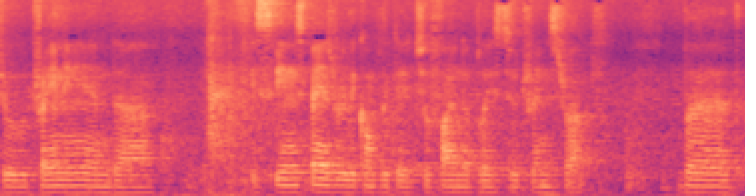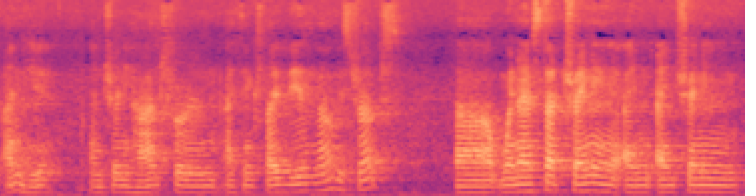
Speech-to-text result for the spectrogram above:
to training and uh, it's in Spain it's really complicated to find a place to train straps. But I'm here. I'm training hard for I think five years now with straps. Uh, when I start training, I'm, I'm training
